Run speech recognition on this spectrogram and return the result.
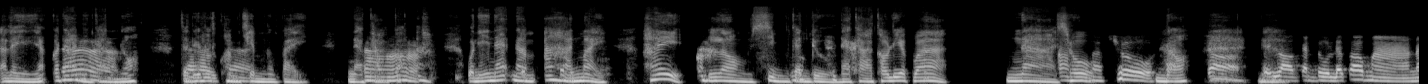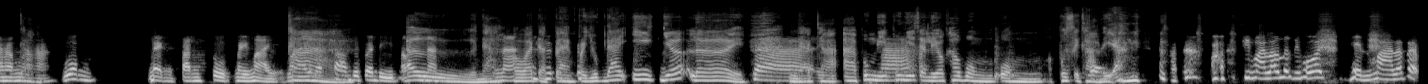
อะไรอย่างเงี้ยก็ได้เหมือนกันอ่าเนาะจะได้ใช่ลดความใช่เค็มลงไปนะคะอ่าก็อะวันนี้แนะนำอาหารใหม่ ให้ลองชิมกันดูนะคะเขาเรียกว่านาโชอะมาโชว์ค่ะเนาะก็ไปลองกันดูแล้วก็มานะคะมาค่ะร่วม แบ่งปันสูตรใหม่ๆมาให้ค่ะรับทราบด้วยก็ดีเนาะเอนะอนะนะเพราะว่าดัดแปลงประยุกต์ได้อีกเยอะเลยใช่นะคะอะพรุ่งนี้ค่ะพรุ่งนี้จะเลี้ยวเข้าวงวงผู้สื่อข่าวหรือยังที่มาเล่าเรื่องนี้เพราะว่าเห็นมาแล้วแบบ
